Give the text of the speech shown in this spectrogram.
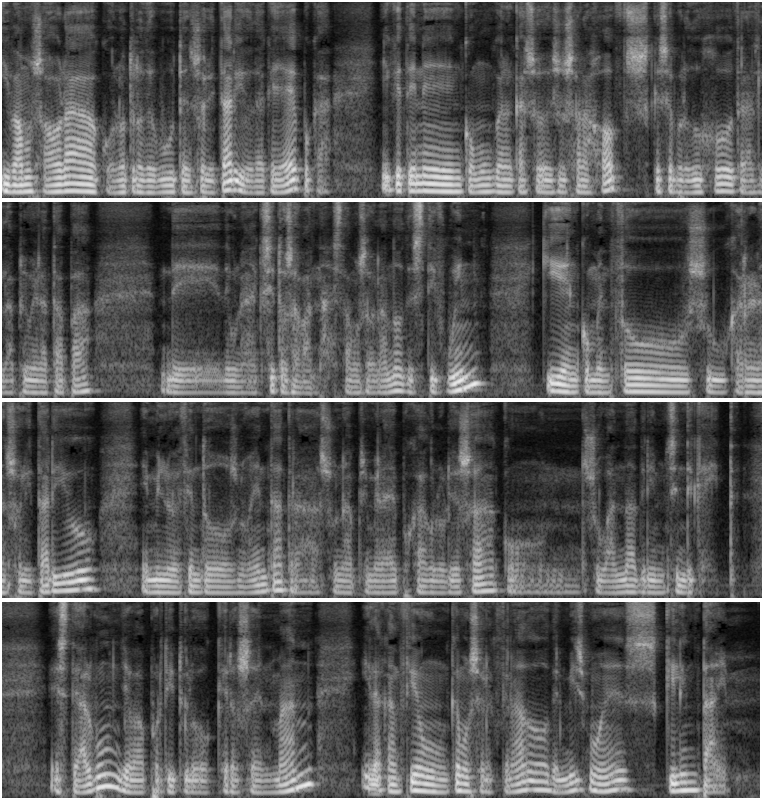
Y vamos ahora con otro debut en solitario de aquella época y que tiene en común con el caso de Susana Hoffs, que se produjo tras la primera etapa de, de una exitosa banda. Estamos hablando de Steve Wynn, quien comenzó su carrera en solitario en 1990 tras una primera época gloriosa con su banda Dream Syndicate. Este álbum lleva por título Kerosene Man y la canción que hemos seleccionado del mismo es Killing Time.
